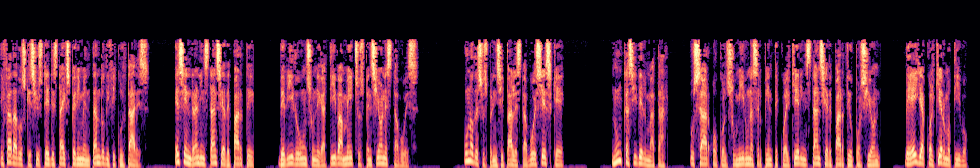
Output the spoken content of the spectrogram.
IFA dados que si usted está experimentando dificultades, es en gran instancia de parte, debido a su negativa a suspensión suspensiones tabúes. Uno de sus principales tabúes es que nunca si del matar, usar o consumir una serpiente cualquier instancia de parte o porción, de ella cualquier motivo.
